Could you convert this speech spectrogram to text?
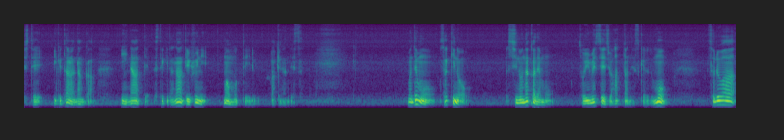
していけたらなんかいいなって素敵だなっていうふうに、まあ、思っているわけなんです。まあ、でもさっきの詩の中でもそういうメッセージはあったんですけれどもそれは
